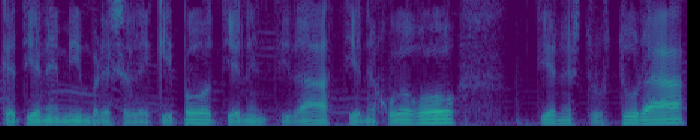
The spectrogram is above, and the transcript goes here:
que tiene mimbres el equipo, tiene entidad, tiene juego, tiene estructura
